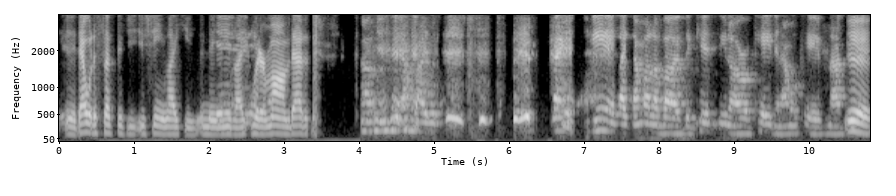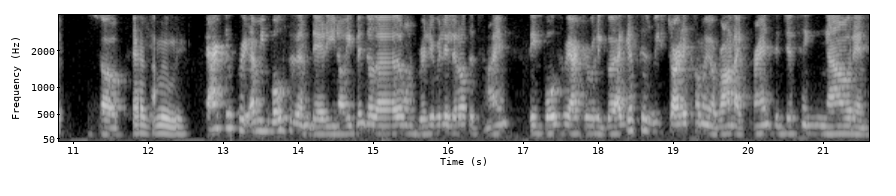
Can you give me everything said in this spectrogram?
Yeah, yeah that would have sucked if you if she didn't like you and then yeah, you like yeah. with her mom. That. um, yeah, I probably would. Like, yeah, like I'm all about if the kids, you know, are okay, then I'm okay. If not, yeah. So absolutely. Acted pretty. I mean, both of them did. You know, even though the other one was really, really little at the time, they both reacted really good. I guess because we started coming around like friends and just hanging out and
